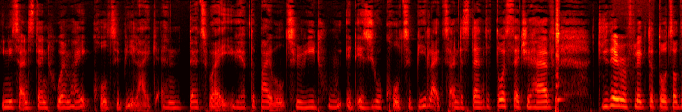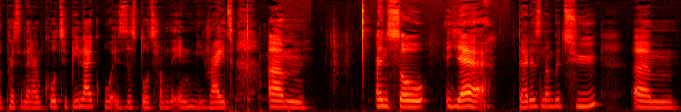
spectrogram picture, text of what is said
you need to understand who am I called to be like. And that's why you have the Bible to read who it is you're called to be like, to understand the thoughts that you have. Do they reflect the thoughts of the person that I'm called to be like, or is this thoughts from the enemy, right? Um, and so yeah, that is number two. Um,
